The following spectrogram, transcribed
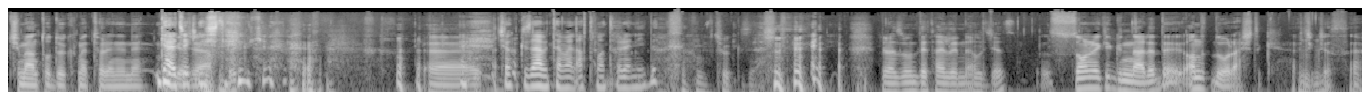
çimento dökme törenini gerçekleştirdik. ee, Çok güzel bir temel atma töreniydi. Çok güzel. Biraz onun detaylarını alacağız. Sonraki günlerde de anıtla uğraştık açıkçası. Hı hı.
